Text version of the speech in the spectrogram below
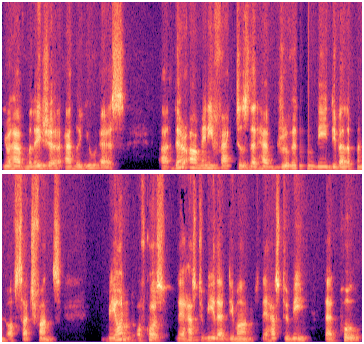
you have Malaysia and the US, uh, there are many factors that have driven the development of such funds. Beyond, of course, there has to be that demand, there has to be that pull,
